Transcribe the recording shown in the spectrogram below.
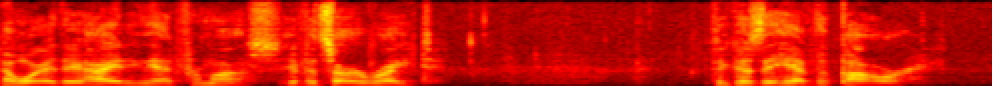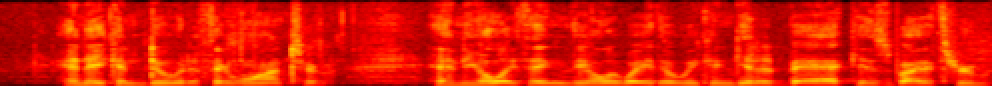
Now, why are they hiding that from us if it's our right? Because they have the power and they can do it if they want to. And the only thing, the only way that we can get it back is by through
